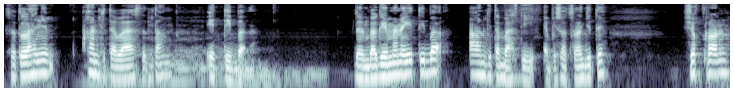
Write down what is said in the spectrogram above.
setelahnya akan kita bahas tentang ittiba. Dan bagaimana ittiba akan kita bahas di episode selanjutnya. Syukran,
